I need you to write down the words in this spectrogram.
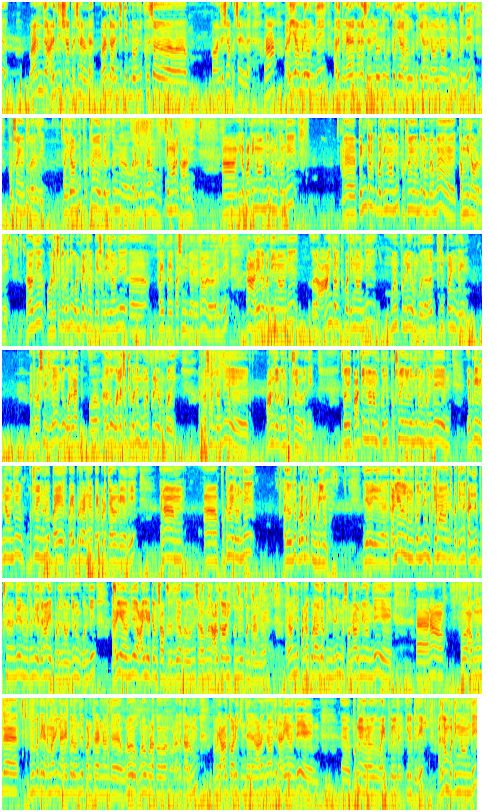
வளர்ந்து அழிஞ்சிச்சுன்னா பிரச்சனை இல்லை. வளர்ந்து அழிஞ்சு திரும்ப வந்து புதுசாக இப்போ வந்துச்சுன்னா பிரச்சனை இல்லை. ஆனால் அறியாமலே வந்து அதுக்கு மேலே மேலே செல்கள் வந்து உற்பத்தியாக உற்பத்தியாக என்ன ஆகுதுன்னா வந்து நமக்கு வந்து புற்றுநோய் வந்து வருது. ஸோ இதை வந்து புற்றுநோய் இருக்கிறதுக்குன்னு வர்றதுக்கு உண்டான முக்கியமான காரணி. இதில் பார்த்திங்கன்னா வந்து நம்மளுக்கு வந்து பெண்களுக்கு பார்த்திங்கன்னா வந்து புற்றுநோய் வந்து ரொம்ப ரொம்ப கம்மி தான் வருது. அதாவது ஒரு லட்சத்துக்கு வந்து ஒன் பாயிண்ட் ஃபைவ் பர்சன்டேஜ் வந்து ஃபைவ் ஃபைவ் பர்சன்டேஜ் பேர் தான் வருது. ஆனால் அதில் பார்த்திங்கன்னா வந்து ஒரு ஆண்களுக்கு பார்த்திங்கன்னா வந்து மூணு புள்ளி ஒம்பது அதாவது த்ரீ பாயிண்ட் நைன் அந்த பர்சன்டேஜில் வந்து ஒரு லேக் அதாவது ஒரு லட்சத்துக்கு வந்து மூணு புள்ளி ஒம்பது அந்த பர்சன்டேஜில் வந்து ஆண்களுக்கு வந்து புற்றுநோய் வருது. ஸோ இது பார்த்திங்கன்னா நமக்கு வந்து புற்றுநோய்கள் வந்து நம்மளுக்கு வந்து எப்படி இருக்குன்னா வந்து புற்றுநோய்கள் வந்து பய பயப்படுறாங்க. பயப்பட தேவை கிடையாது. ஏன்னா புற்றுநோய்கள் வந்து அது வந்து குணப்படுத்த முடியும். இது அது கல்லீரல் நமக்கு வந்து முக்கியமாக வந்து பார்த்திங்கன்னா கல்லீரல் புற்றுநோய் வந்து நமக்கு வந்து எதனால் ஏற்படுதுன்னா வந்து நமக்கு வந்து நிறைய வந்து ஆயில் ஐட்டம் சாப்பிட்றது அப்புறம் வந்து சிலவங்க வந்து ஆல்காலிக் வந்து இது பண்ணுறாங்க அதெல்லாம் வந்து பண்ணக்கூடாது அப்படின்னு சொல்லி நம்ம சொன்னாலுமே வந்து ஆனால் இப்போ அவங்கவுங்க விருப்பத்துக்கு ஏற்ற மாதிரி நிறைய பேர் வந்து பண்ணுற அந்த உணவு உணவு பழக்க வழக்கத்தாலும் இந்த மாதிரி ஆல்காலிக் இந்த இதனால தான் வந்து நிறைய வந்து புற்றுநோய் வர வாய்ப்புகள் இருக்குது. அதெல்லாம் பார்த்திங்கன்னா வந்து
